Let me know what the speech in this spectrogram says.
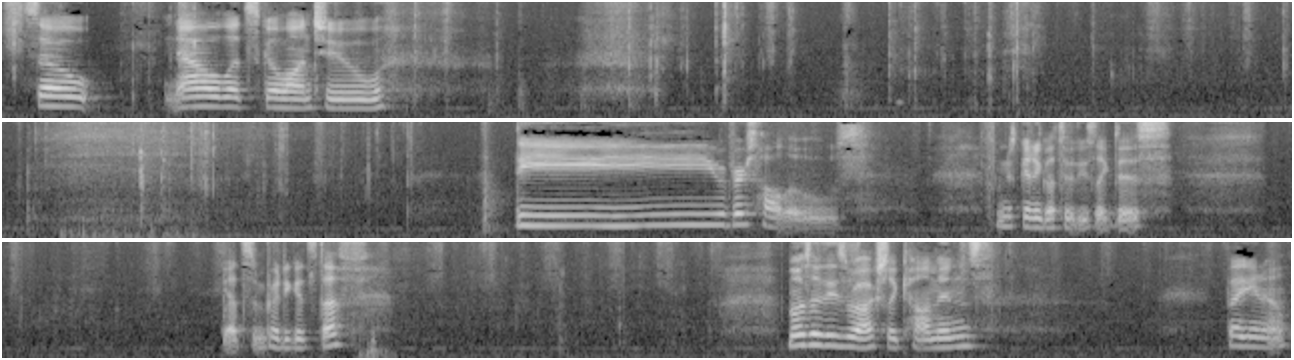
so, now let's go on to the reverse holos. I'm just to go through these like this. Got some pretty good stuff. Most of these were actually commons. But, you know.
